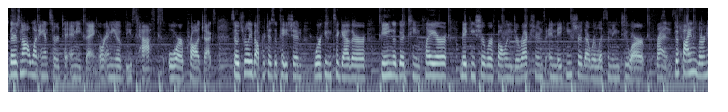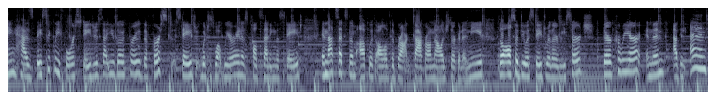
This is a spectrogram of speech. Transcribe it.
there's not one answer to anything or any of these tasks or projects. So it's really about participation, working together, being a good team player, making sure we're following directions, and making sure that we're listening to our friends. Define Learning has basically four stages that you go through. The first stage, which is what we're in, is called setting the stage, and that sets them up with all of the background knowledge they're gonna need. They'll also do a stage where they research their career, and then at the end,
